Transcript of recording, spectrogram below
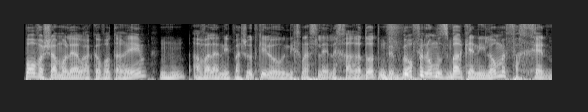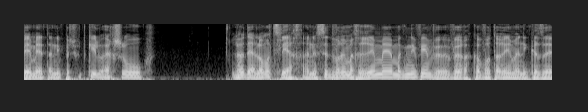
פה ושם עולה על רכבות הרים. אבל אני פשוט כאילו נכנס לחרדות באופן לא מוסבר, כי אני לא מפחד באמת, אני פשוט כאילו איכשהו, לא יודע, לא מצליח. אני עושה דברים אחרים מגניבים, ורכבות הרים אני כזה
